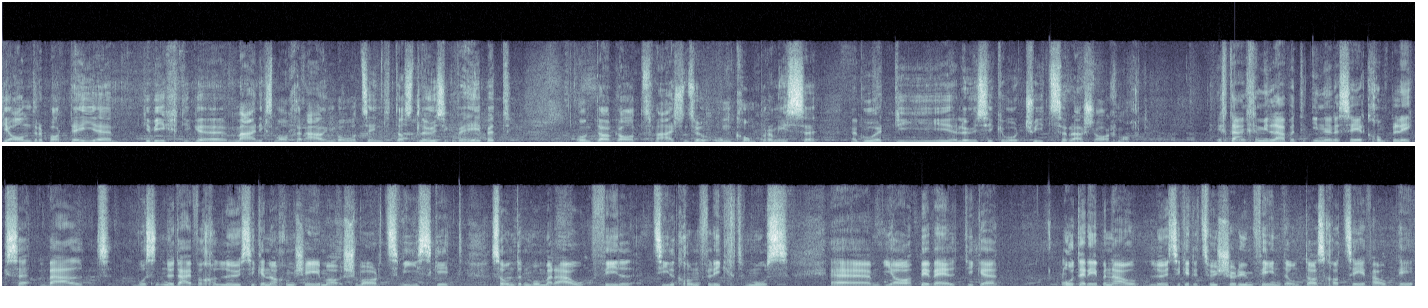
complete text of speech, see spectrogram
die anderen Parteien, die wichtigen Meinungsmacher auch im Boot sind, dass die Lösungen verheben. Und da geht es meistens um Kompromisse, eine gute Lösung, die die Schweizer auch stark macht. Ich denke, wir leben in einer sehr komplexen Welt, wo es nicht einfach Lösungen nach dem Schema Schwarz-Weiß gibt, sondern wo man auch viel Zielkonflikt muss äh, ja, bewältigen oder eben auch Lösungen in Zwischenräumen finden. Und das kann die CVP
